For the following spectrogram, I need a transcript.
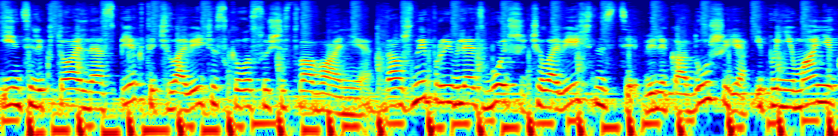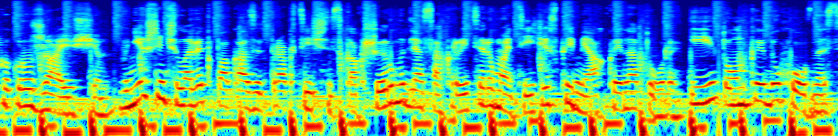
и интеллектуальные аспекты человеческого существования внимание, должны проявлять больше человечности, великодушия и понимания к окружающим. Внешне человек показывает практичность как ширма для сокрытия романтической мягкой натуры. И тонкая духовность,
